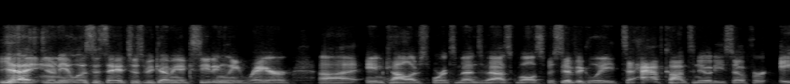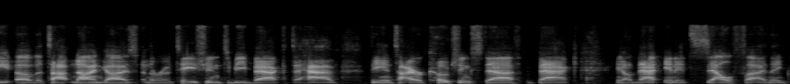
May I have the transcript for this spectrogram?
Yeah, you know, needless to say, it's just becoming exceedingly rare uh, in college sports, men's basketball specifically, to have continuity. So for eight of the top nine guys in the rotation to be back, to have the entire coaching staff back, you know, that in itself, I think,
